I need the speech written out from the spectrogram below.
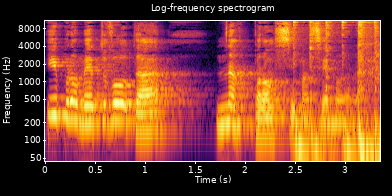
E prometo voltar na próxima semana.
